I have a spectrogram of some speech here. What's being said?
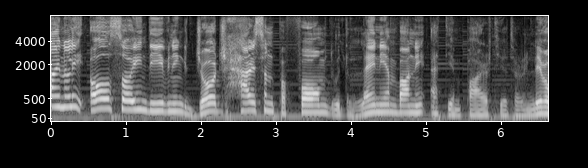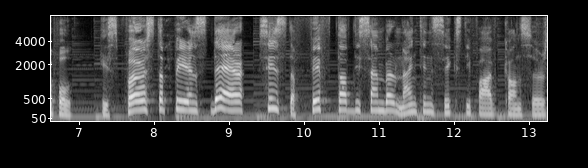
Finally, also in the evening, George Harrison performed with Delaney and Bonnie at the Empire Theatre in Liverpool, his first appearance there since the 5th of December 1965 concert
